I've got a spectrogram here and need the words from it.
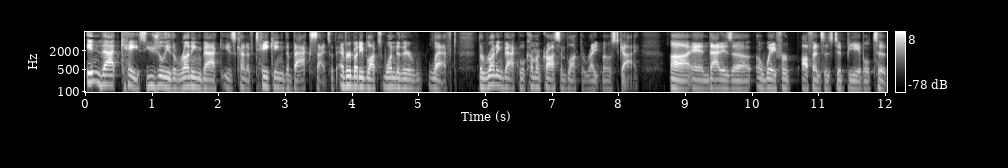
in that case, usually the running back is kind of taking the backside. So if everybody blocks one to their left, the running back will come across and block the rightmost guy. Uh, and that is a, a way for offenses to be able to,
